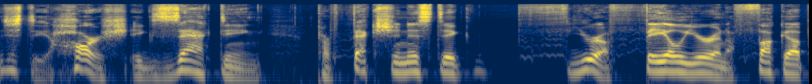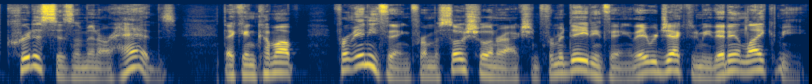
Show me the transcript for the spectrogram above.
just harsh, exacting, perfectionistic, you're a failure and a fuck up criticism in our heads that can come up from anything, from a social interaction, from a dating thing. They rejected me. They didn't like me.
